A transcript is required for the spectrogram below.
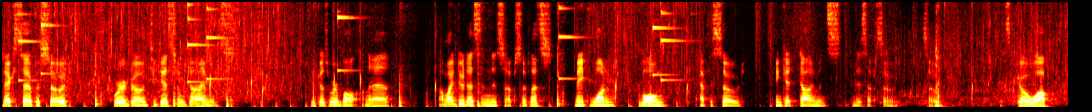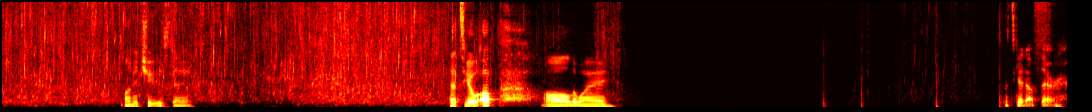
Next episode, we're going to get some diamonds. Because we're bought. Nah, I might do this in this episode. Let's make one long episode and get diamonds in this episode. So, let's go up on a Tuesday. Let's go up all the way. Let's get up there.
